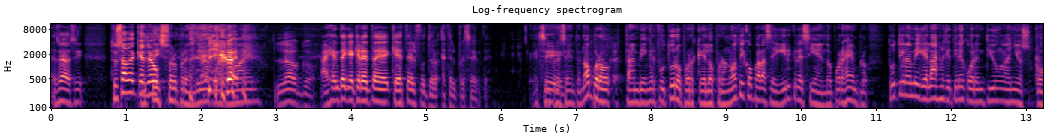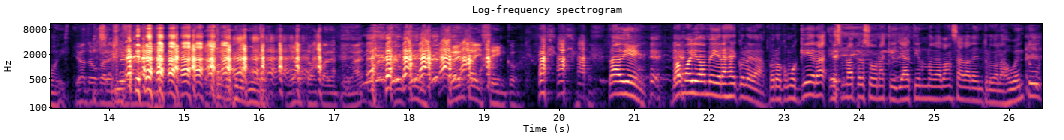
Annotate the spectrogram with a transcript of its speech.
Eso es así. Tú sabes que Yo yo... estoy sorprendido. Loco. Hay gente que cree que este es el futuro, este es el presente. Es Sí. el presente. No, pero también el futuro, porque los pronósticos para seguir creciendo, por ejemplo, tú tienes a Miguel Ángel que tiene 41 años hoy. Yo no tengo 41 años. Yo no tengo 41 años. 35. Está bien, vamos a ayudar a Miguel Ángel con la edad, pero como quiera, es una persona que ya tiene una edad avanzada dentro de la juventud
